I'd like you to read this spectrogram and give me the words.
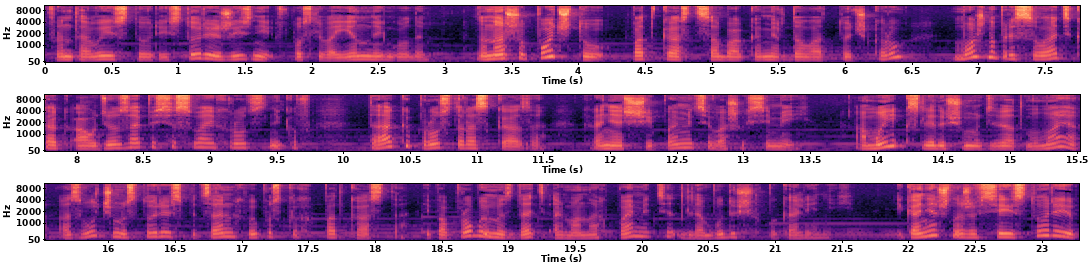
фронтовые истории, истории жизни в послевоенные годы. На нашу почту подкаст собакамердалат.ру можно присылать как аудиозаписи своих родственников, так и просто рассказы, хранящие памяти ваших семей. А мы к следующему 9 мая озвучим историю в специальных выпусках подкаста и попробуем издать альманах памяти для будущих поколений. И, конечно же, все истории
